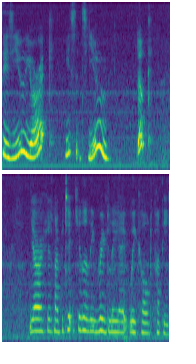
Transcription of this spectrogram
there's you, Yorick. Yes, it's you. Look. Yorick is my particularly wriggly eight week old puppy.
